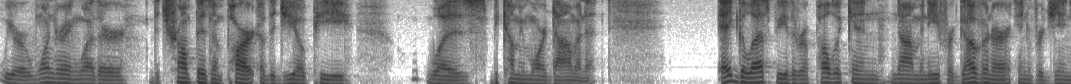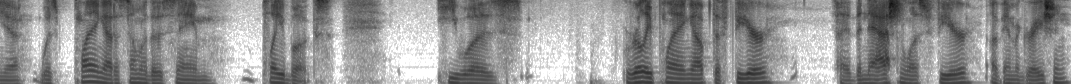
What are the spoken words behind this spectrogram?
we were wondering whether the Trumpism part of the GOP was becoming more dominant. Ed Gillespie, the Republican nominee for governor in Virginia, was playing out of some of those same playbooks. He was really playing up the fear, uh, the nationalist fear of immigration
